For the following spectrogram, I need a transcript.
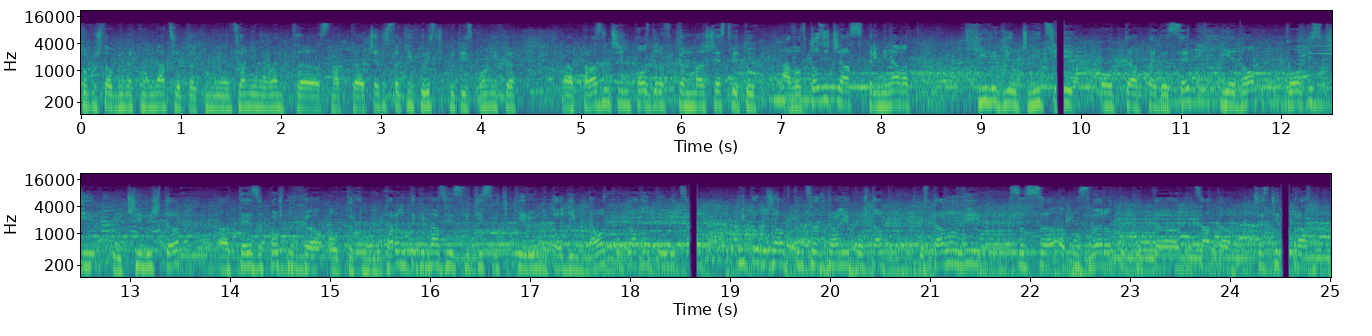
тук що мина кулминацията, кулминационния момент с над а, 400 хористи, които изпълниха празничен поздрав към шествието, а в този час преминават хиляди ученици от а, 51 пловдивски училища. Те започнаха от хуманитарната гимназия Свети Свети Киро и Методий, минават по главната улица и продължават към централния площад. Оставам ви с а, атмосфера тук от децата. Честит празник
